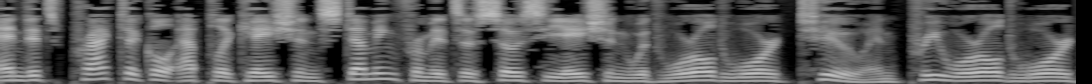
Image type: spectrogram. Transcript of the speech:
and its practical application stemming from its association with World War II and pre-World War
